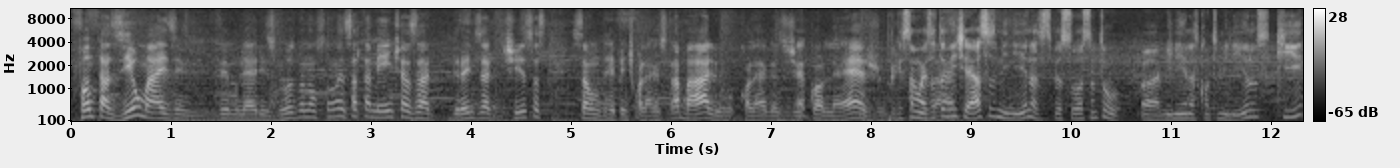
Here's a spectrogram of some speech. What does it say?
fantasiam mais em ver mulheres nuas, mas não são exatamente as grandes artistas, são, de repente, colegas de trabalho, colegas de é, colégio. Porque são exatamente tá? essas meninas, as pessoas, tanto uh, meninas quanto meninos, que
